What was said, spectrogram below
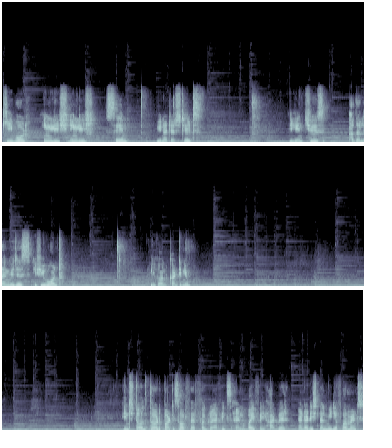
Keyboard English English same. United States. You can choose other languages if you want. Click on continue. Install third-party software for graphics and Wi-Fi hardware and additional media formats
